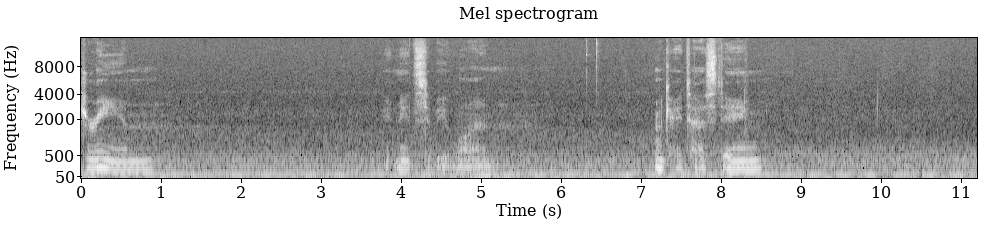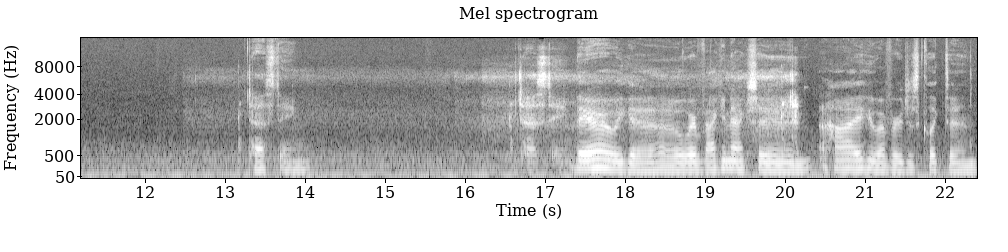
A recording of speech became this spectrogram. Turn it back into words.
stream. It needs to be one. Okay, testing. Testing. Testing. There we go. We're back in action. Hi, whoever just clicked in.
